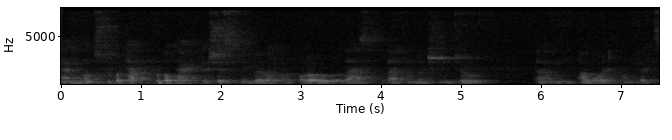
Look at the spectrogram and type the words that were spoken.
And on Drupal, Drupal Packagist, we will follow that, that convention to um, avoid conflicts.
